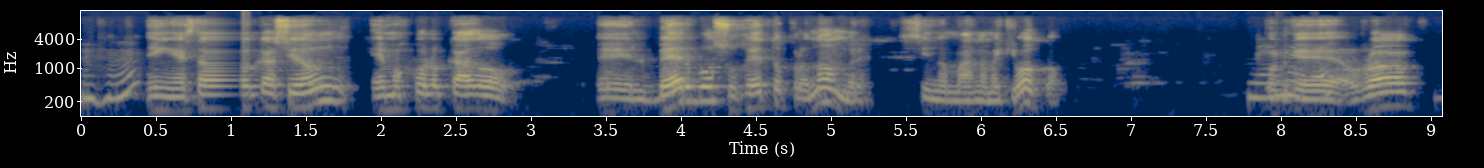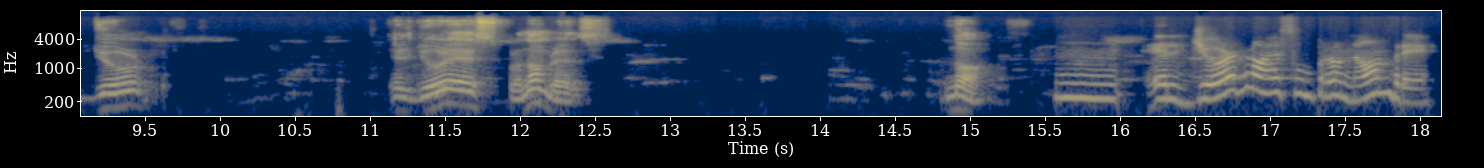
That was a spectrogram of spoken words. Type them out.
En esta ocasión hemos colocado el verbo, sujeto, pronombre, si no más no me equivoco. Porque rock, your, el your es pronombres. No, Mm, el your no es un pronombre.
